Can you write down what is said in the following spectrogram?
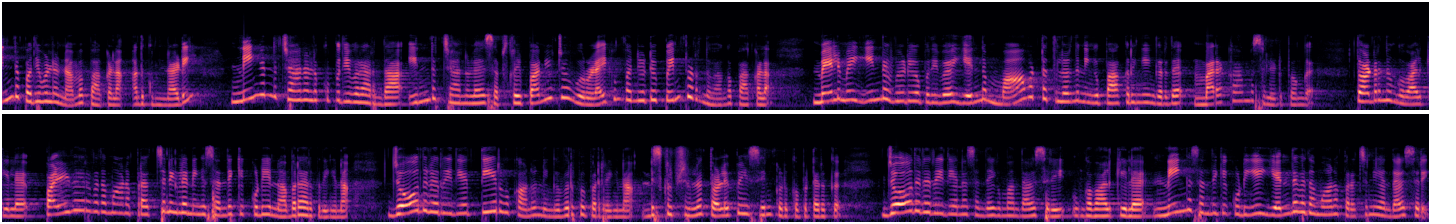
இந்த பதிவில் நாம பார்க்கலாம். அதுக்கு முன்னாடி நீங்க இந்த சேனலுக்கு புதிவராக இருந்தா இந்த சேனலை சப்ஸ்கிரைப் பண்ணிட்டு ஒரு லைக்கும் பண்ணிட்டு பின்தொடர்ந்து வாங்க பார்க்கலாம். மேலுமே இந்த வீடியோ பதிவை எந்த மாவட்டத்துல இருந்து நீங்க பாக்குறீங்கிறத மறக்காம சொல்லிட்டு போங்க. தொடர்ந்து உங்கள் வாழ்க்கையில் பல்வேறு விதமான பிரச்சனைகளை நீங்கள் சந்திக்கக்கூடிய நபராக இருக்கிறீங்கன்னா ஜோதிட ரீதியாக தீர்வு காணும் நீங்கள் விருப்பப்படுறீங்கன்னா டிஸ்கிரிப்ஷனில் தொலைபேசின்னு கொடுக்கப்பட்டிருக்கு. ஜோதிட ரீதியான சந்தேகமாக இருந்தாலும் சரி உங்கள் வாழ்க்கையில் நீங்கள் சந்திக்கக்கூடிய எந்த விதமான பிரச்சனையாக இருந்தாலும் சரி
